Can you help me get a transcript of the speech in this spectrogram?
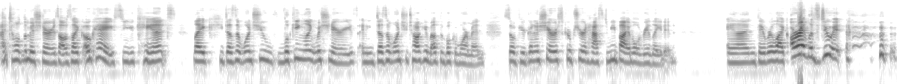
I told the missionaries, I was like, okay, so you can't like he doesn't want you looking like missionaries and he doesn't want you talking about the Book of Mormon. So if you're going to share a scripture, it has to be Bible related. And they were like, "All right, let's do it."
